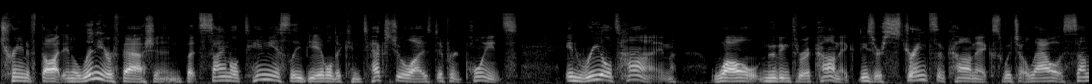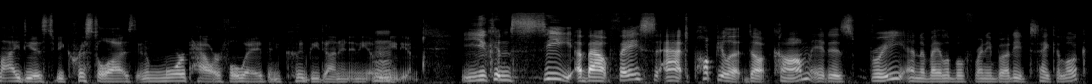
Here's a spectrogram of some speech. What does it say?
train of thought in a linear fashion, but simultaneously be able to contextualize different points in real time while moving through a comic. These are strengths of comics which allow some ideas to be crystallized in a more powerful way than could be done in any other mm-hmm. medium. You can see About Face at popula.com. It is free and available for anybody to take a look.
